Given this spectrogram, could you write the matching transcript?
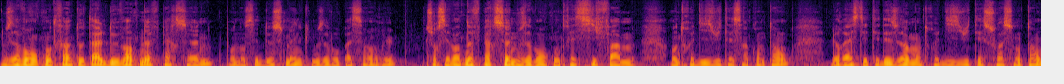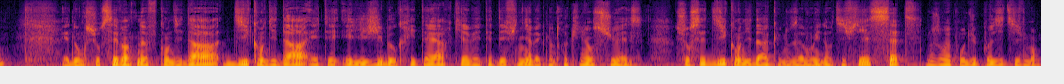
Nous avons rencontré un total de 29 personnes pendant ces deux semaines que nous avons passées en rue. Sur ces 29 personnes, nous avons rencontré 6 femmes entre 18 et 50 ans. Le reste était des hommes entre 18 et 60 ans. Et donc sur ces 29 candidats, 10 candidats étaient éligibles aux critères qui avaient été définis avec notre client Suez. Sur ces 10 candidats que nous avons identifiés, 7 nous ont répondu positivement.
